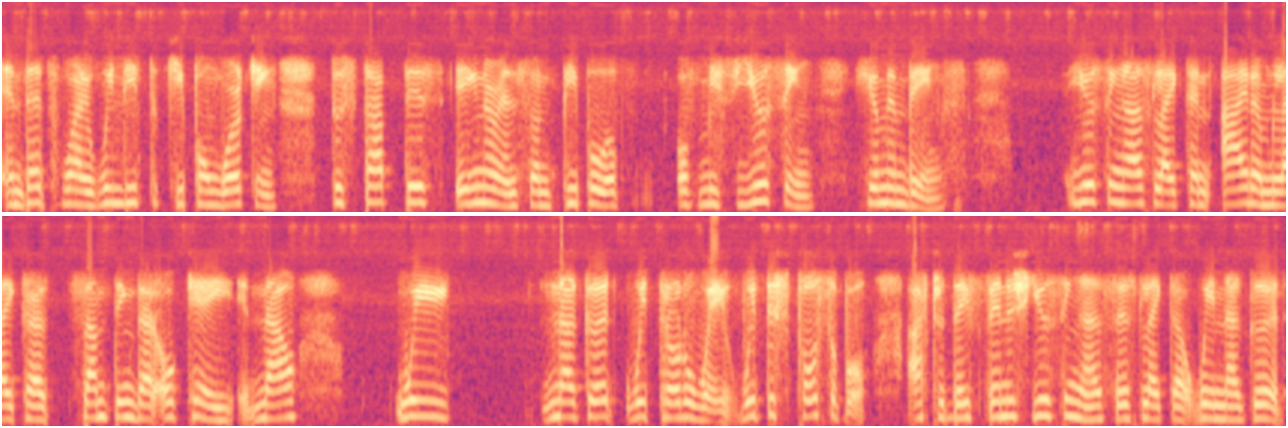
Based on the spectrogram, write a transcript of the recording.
And that's why we need to keep on working to stop this ignorance on people of, of misusing human beings using us like an item, like a something that okay now we not good, we throw it away. We disposable. After they finish using us, it's like a, we not good.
